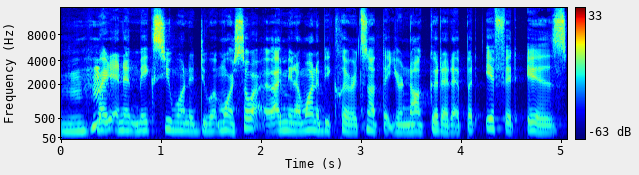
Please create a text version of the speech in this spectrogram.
mm-hmm. right? And it makes you want to do it more. So, I I mean, I want to be clear it's not that you're not good at it, but if it is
